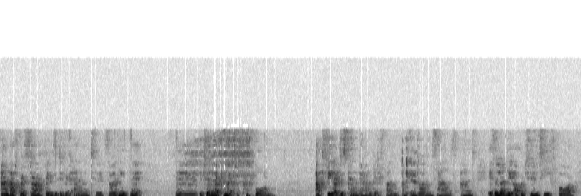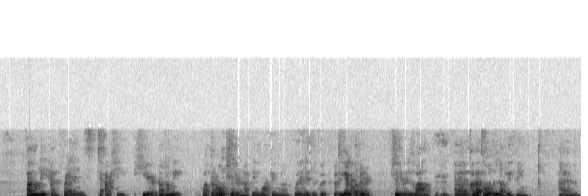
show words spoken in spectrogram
And that first start brings a different element to it. So I think the the the children that come out to perform actually are just coming to have a bit of fun and Yeah. enjoy themselves. And it's a lovely opportunity for family and friends to actually hear not only what their own children have been working on with a little group, but to hear other children as well. Mhm. Um, and that's always a lovely thing. Um,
